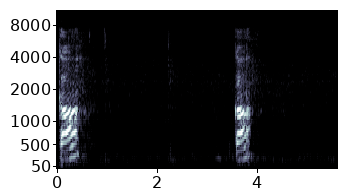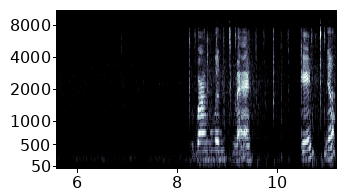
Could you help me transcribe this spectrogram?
có có văn minh mạng kém nhất.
